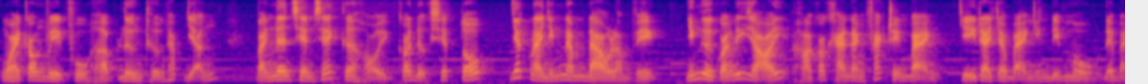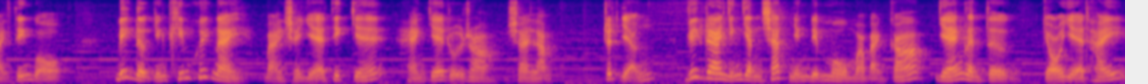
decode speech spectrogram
ngoài công việc phù hợp lương thưởng hấp dẫn, bạn nên xem xét cơ hội có được sếp tốt, nhất là những năm đầu làm việc. Những người quản lý giỏi, họ có khả năng phát triển bạn, chỉ ra cho bạn những điểm mù để bạn tiến bộ biết được những khiếm khuyết này, bạn sẽ dễ tiết chế, hạn chế rủi ro, sai lầm. Trích dẫn, viết ra những danh sách, những điểm mù mà bạn có, dán lên tường, chỗ dễ thấy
